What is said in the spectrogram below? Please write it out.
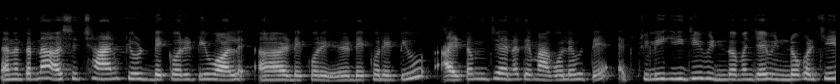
त्यानंतर ना असे छान क्यूट डेकोरेटिव्ह वॉल डेकोरे डेकोरेटिव्ह आयटम जे आहे ना ते मागवले होते. ॲक्च्युली ही जी विंडो म्हणजे विंडोकडची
